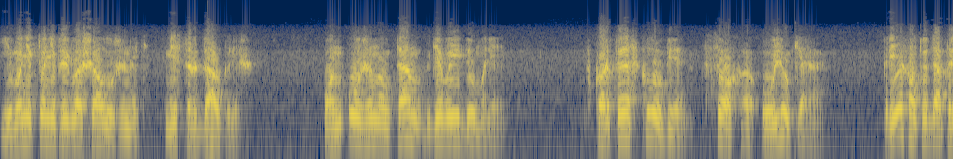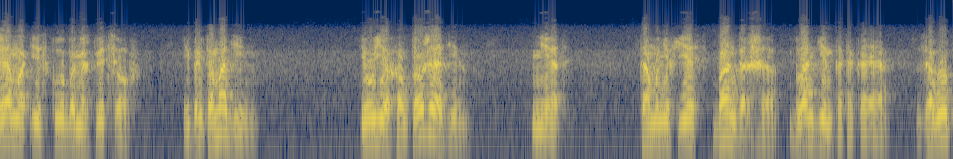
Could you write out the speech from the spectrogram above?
Его никто не приглашал ужинать, мистер Далглиш. Он ужинал там, где вы и думали. В Кортес-клубе, в Сохо, у Люкера. Приехал туда прямо из клуба мертвецов, и притом один. И уехал тоже один? Нет. Там у них есть бандерша, блондинка такая, зовут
